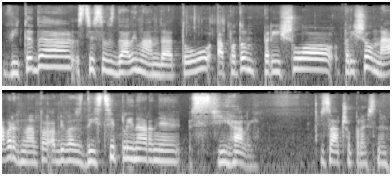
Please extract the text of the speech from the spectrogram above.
Vy teda ste sa vzdali mandátu a potom prišlo, prišiel návrh na to, aby vás disciplinárne stíhali. Za čo presne?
